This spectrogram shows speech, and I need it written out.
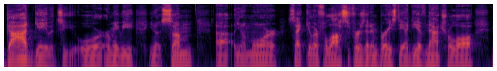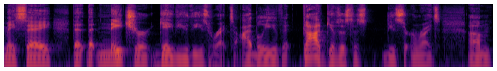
God gave it to you, or or maybe you know some uh, you know more secular philosophers that embrace the idea of natural law may say that that nature gave you these rights. I believe that God gives us this, these certain rights. Um,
